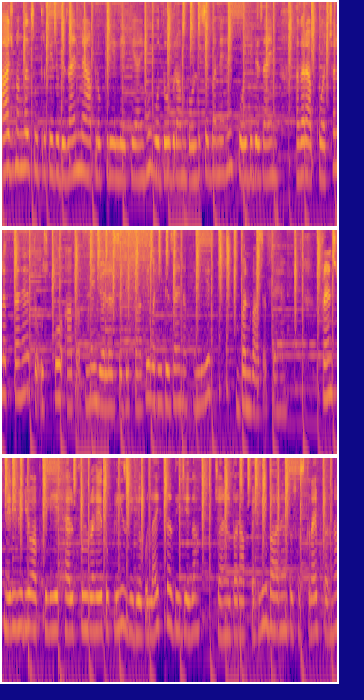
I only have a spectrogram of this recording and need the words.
आज मंगलसूत्र के जो डिज़ाइन मैं आप लोग के लिए लेके आई हूँ, वो दो ग्राम गोल्ड से बने हैं। कोई भी डिज़ाइन अगर आपको अच्छा लगता है तो उसको आप अपने ज्वेलर से दिखवा के वही डिज़ाइन अपने लिए बनवा सकते हैं। फ्रेंड्स, मेरी वीडियो आपके लिए हेल्पफुल रहे तो प्लीज़ वीडियो को लाइक कर दीजिएगा। चैनल पर आप पहली बार हैं तो सब्सक्राइब करना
